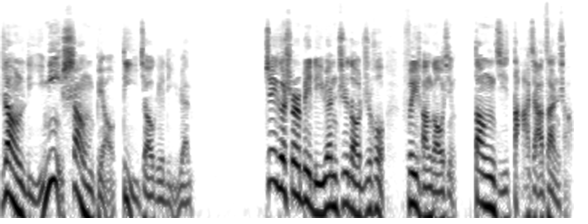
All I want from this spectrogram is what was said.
让李密上表递交给李渊。这个事儿被李渊知道之后，非常高兴，当即大加赞赏。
